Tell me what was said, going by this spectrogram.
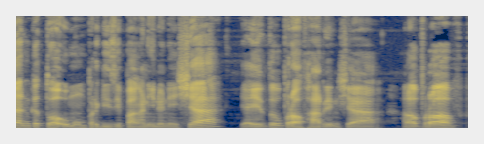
dan Ketua Umum Pergizi Pangan Indonesia, yaitu Prof. Hardinsyah. Halo Prof,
